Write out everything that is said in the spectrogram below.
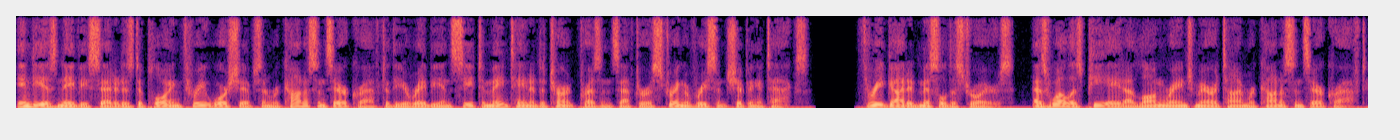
India's Navy said it is deploying three warships and reconnaissance aircraft to the Arabian Sea to maintain a deterrent presence after a string of recent shipping attacks. Three guided missile destroyers, as well as P 8I long range maritime reconnaissance aircraft,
